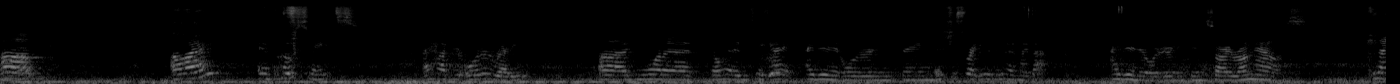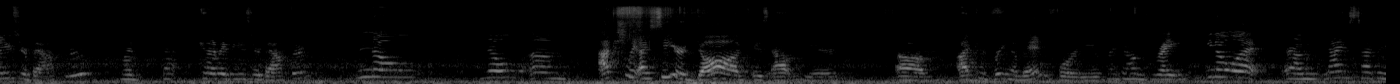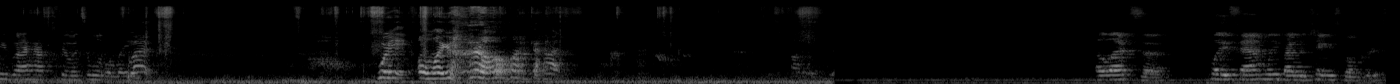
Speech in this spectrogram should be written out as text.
Um, I am Postmates. I have your order ready. Uh, do you want to go ahead and take it? I, I didn't order anything. It's just right here behind my back. I didn't order anything. Sorry, wrong house. Can I use your bathroom? My ba- Can I maybe use your bathroom? no, no. Um, Actually, I see your dog is out here. Um, I could bring him in for you. my dog's right. You know what? Um, nice talking to you, but I have to go. It's a little late. But Wait. Oh my god. Oh my god. Alexa, play Family by the Chainsmokers.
